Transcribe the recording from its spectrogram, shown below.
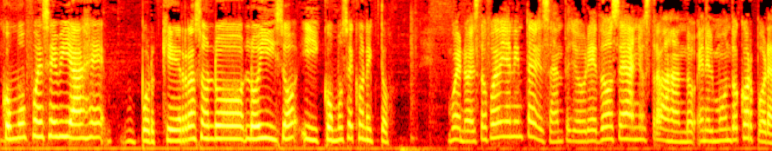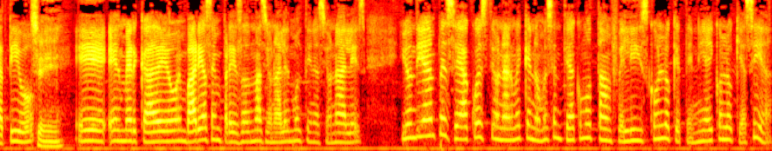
¿Cómo fue ese viaje? ¿Por qué razón lo, lo hizo? ¿Y cómo se conectó? Bueno, esto fue bien interesante. Yo duré 12 años trabajando en el mundo corporativo, Sí. eh, en mercadeo, en varias empresas nacionales, multinacionales. Y un día empecé a cuestionarme que no me sentía como tan feliz con lo que tenía y con lo que hacía.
